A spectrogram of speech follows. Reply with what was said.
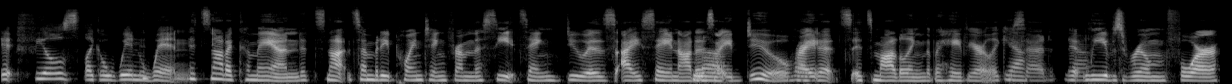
it feels like a win-win. It's not a command. It's not somebody pointing from the seat saying do as I say not no. as I do, right. right? It's it's modeling the behavior like yeah. you said. Yeah. It leaves room for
